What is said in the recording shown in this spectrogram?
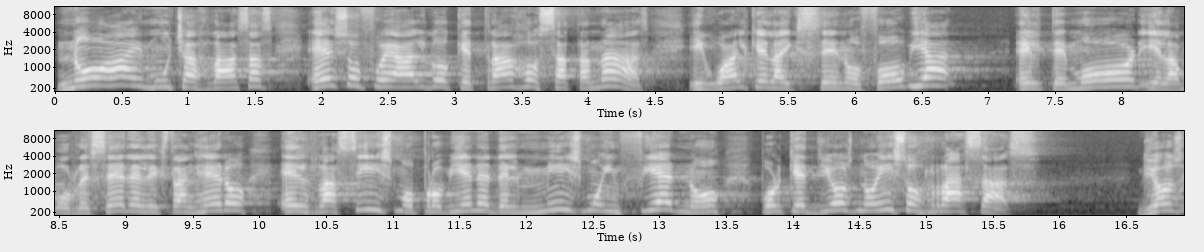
No hay muchas razas. Eso fue algo que trajo Satanás. Igual que la xenofobia, el temor y el aborrecer el extranjero, el racismo proviene del mismo infierno porque Dios no hizo razas. Dios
